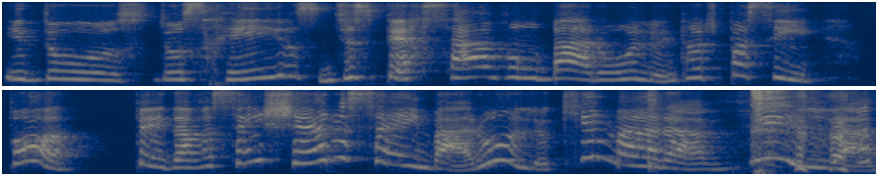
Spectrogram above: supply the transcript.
e dos, dos rios dispersavam o barulho. Então, tipo assim, pô, peidava sem cheiro e sem barulho. Que maravilha!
